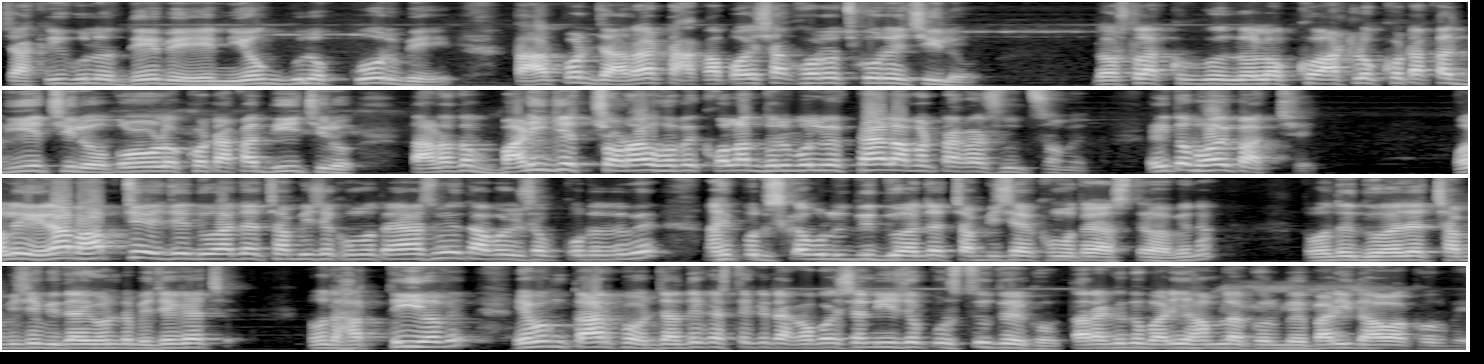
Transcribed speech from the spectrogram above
চাকরিগুলো দেবে, নিয়োগগুলো করবে, তারপর যারা টাকা পয়সা খরচ করেছিল, দশ লাখ লক্ষ, আট লক্ষ টাকা দিয়েছিল, পনেরো লক্ষ টাকা দিয়েছিল, তারা তো বাড়ি গিয়ে চড়াও হবে, কলার ধরে বলবে, ফেল আমার টাকা সুদ সমেত। এই তো ভয় পাচ্ছে। ফলে এরা ভাবছে যে দু হাজার ছাব্বিশে ক্ষমতায় আসবে তারপর এসব করে দেবে আমি পরিষ্কার বলে দিই দু হাজার ছাব্বিশে আর ক্ষমতায় আসতে হবে না তোমাদের দু হাজার ছাব্বিশে বিদায় ঘন্টা বেঁচে গেছে তোমাদের হারতেই হবে এবং তারপর যাদের কাছ থেকে টাকা পয়সা নিয়েছো প্রস্তুত রেখো তারা কিন্তু বাড়ি হামলা করবে বাড়ি ধাওয়া করবে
